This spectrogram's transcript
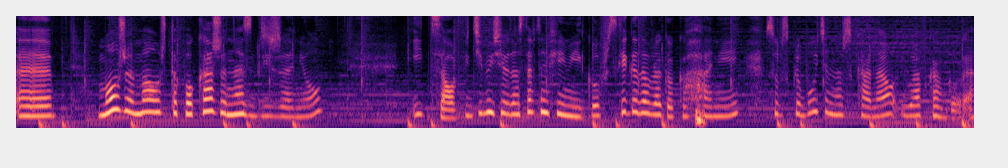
e, może mąż to pokaże na zbliżeniu. I co? Widzimy się w następnym filmiku. Wszystkiego dobrego, kochani. Subskrybujcie nasz kanał i łapka w górę.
